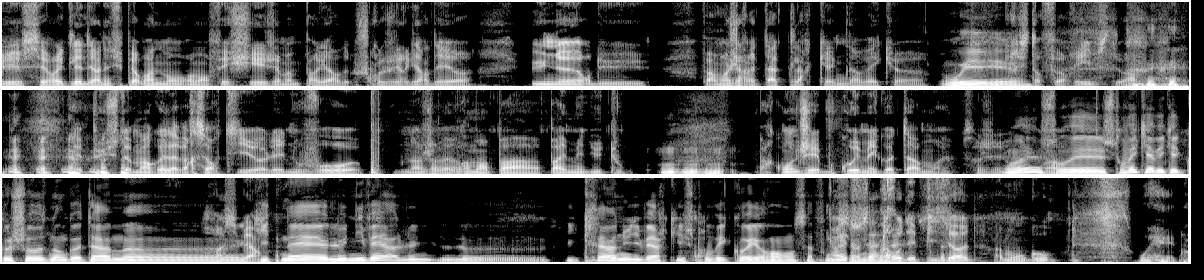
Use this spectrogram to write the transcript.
Et c'est vrai que les derniers Superman m'ont vraiment fait chier. J'ai même pas regardé. Je crois que j'ai regardé euh, une heure du. Enfin, moi, j'ai arrêté à Clark Kent avec euh, Oui. Christopher Reeves, tu vois. et puis justement, quand ils avaient ressorti euh, les nouveaux, euh, pff, non, j'avais vraiment pas pas aimé du tout. Mm, mm, mm. Par contre, j'ai beaucoup aimé Gotham, ouais. Ça, Ouais, je trouvais, je trouvais qu'il y avait quelque chose dans Gotham euh, Ah, qui tenait l'univers. Le, il crée un univers qui je trouvais cohérent, ça fonctionne. fait. Trop d'épisodes, à mon goût. Ouais, bon,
